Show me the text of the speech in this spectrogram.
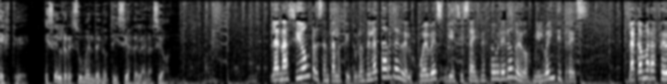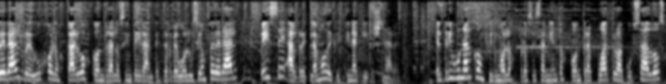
Este es el resumen de Noticias de la Nación. La Nación presenta los títulos de la tarde del jueves 16 de febrero de 2023. La Cámara Federal redujo los cargos contra los integrantes de Revolución Federal pese al reclamo de Cristina Kirchner. El tribunal confirmó los procesamientos contra cuatro acusados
